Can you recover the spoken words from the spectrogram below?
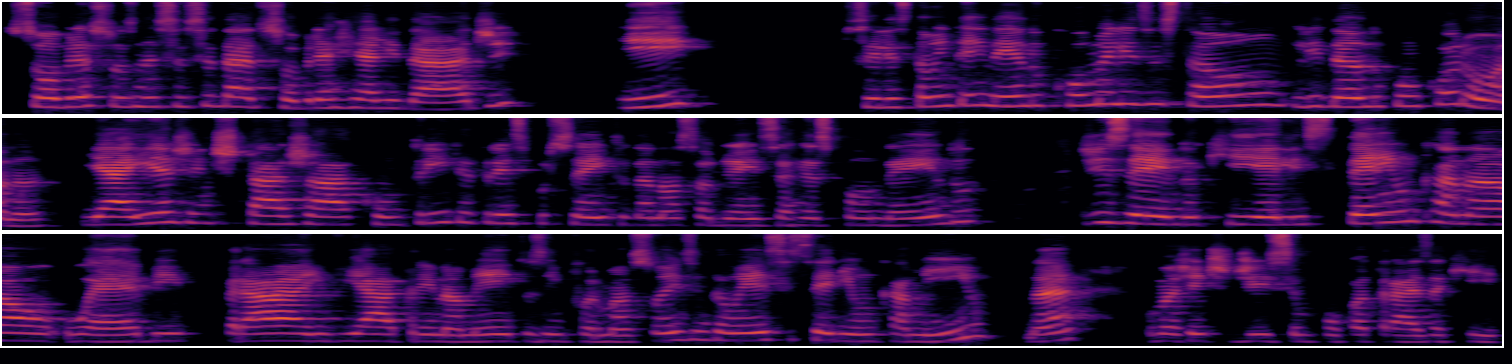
sobre as suas necessidades, sobre a realidade e se eles estão entendendo como eles estão lidando com o corona. E aí a gente está já com 33% da nossa audiência respondendo, dizendo que eles têm um canal web para enviar treinamentos, informações, então esse seria um caminho, né? Como a gente disse um pouco atrás aqui,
